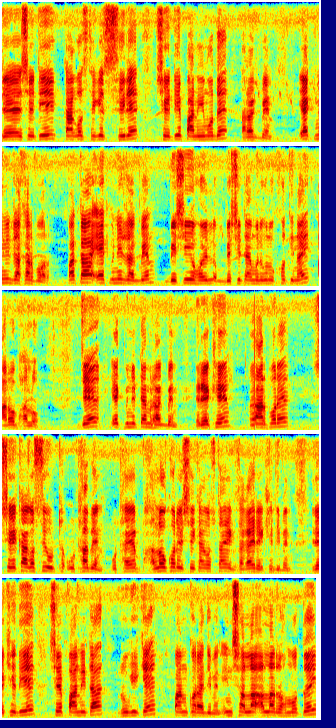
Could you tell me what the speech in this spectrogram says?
যে সেটি কাগজ থেকে ছিঁড়ে সেটি পানির মধ্যে রাখবেন। এক মিনিট রাখার পর পাকা এক মিনিট রাখবেন, বেশি হইলে, বেশি টাইম হলে কোনো ক্ষতি নাই আরও ভালো। যে এক মিনিট টাইম রাখবেন, রেখে তারপরে সেই কাগজটি উঠ- উঠাবেন, উঠায়ে ভালো করে সেই কাগজটা এক জায়গায় রেখে দিবেন। রেখে দিয়ে সে পানিটা রুগীকে পান করায় দিবেন। ইনশাল্লাহ আল্লাহর রহমতেই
